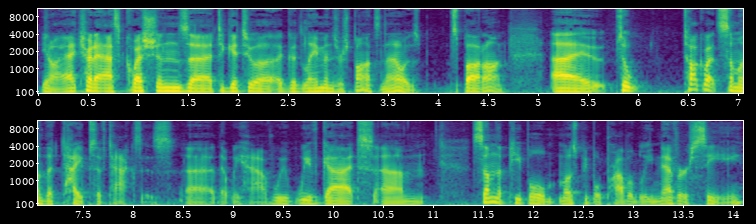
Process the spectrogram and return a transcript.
you know, I try to ask questions uh, to get to a, a, good layman's response, and that was spot on. Uh, so, talk about some of the types of taxes uh, that we have. We we've got. Um, some that people, most people probably never see,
